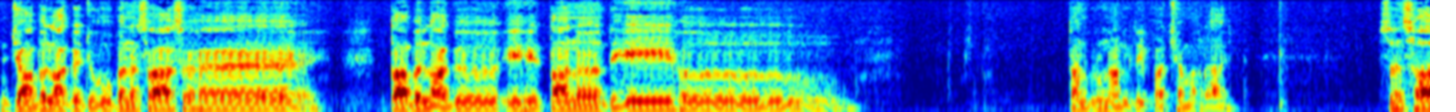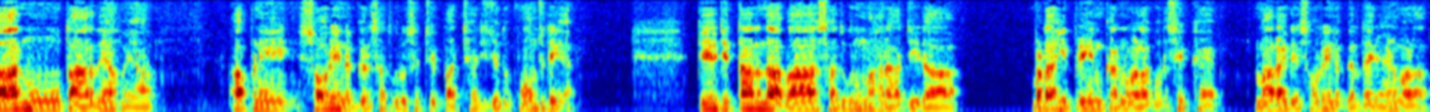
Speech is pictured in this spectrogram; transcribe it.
ਜਬ ਲਗ ਜੋਬਨ ਸਾਸ ਹੈ, ਤਬ ਲਗ ਇਹ ਤਨ ਦੇਹ। ਧੰਨ ਗੁਰੂ ਨਾਨਕ ਦੇਵ ਪਾਤਸ਼ਾਹ ਮਹਾਰਾਜ। ਸੰਸਾਰ ਨੂੰ ਉਤਾਰਦਿਆਂ ਹੋਇਆਂ ਆਪਣੇ ਸਹੁਰੇ ਨਗਰ ਸਤਿਗੁਰੂ ਸੱਚੇ ਪਾਤਸ਼ਾਹ ਜੀ ਜਦੋਂ ਪਹੁੰਚਦੇ ਆ, ਤੇ ਅਜਿੱਤਾ ਰੰਧਾਵਾ ਸਤਿਗੁਰੂ ਮਹਾਰਾਜ ਜੀ ਦਾ ਬੜਾ ਹੀ ਪ੍ਰੇਮ ਕਰਨ ਵਾਲਾ ਗੁਰਸਿੱਖ ਹੈ, ਮਹਾਰਾਜ ਦੇ ਸਹੁਰੇ ਨਗਰ ਦਾ ਹੀ ਰਹਿਣ ਵਾਲਾ।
